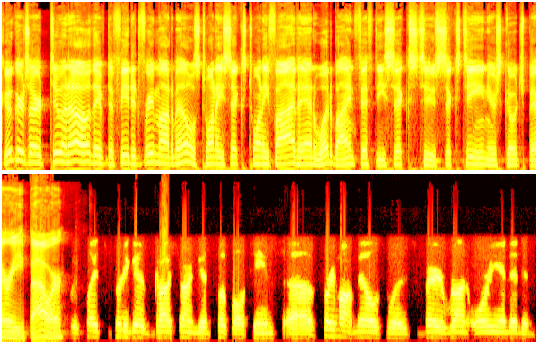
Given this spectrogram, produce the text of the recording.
Cougars are 2 0. They've defeated Fremont Mills 26 25 and Woodbine 56 16. Here's Coach Barry Bauer. We played some pretty good, gosh darn good football teams. Uh, Fremont Mills was very run oriented and,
